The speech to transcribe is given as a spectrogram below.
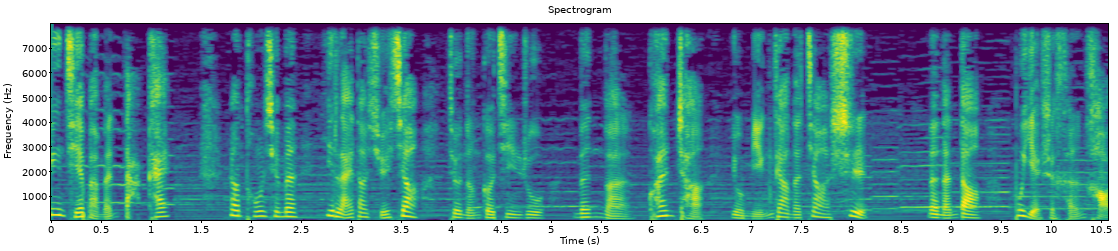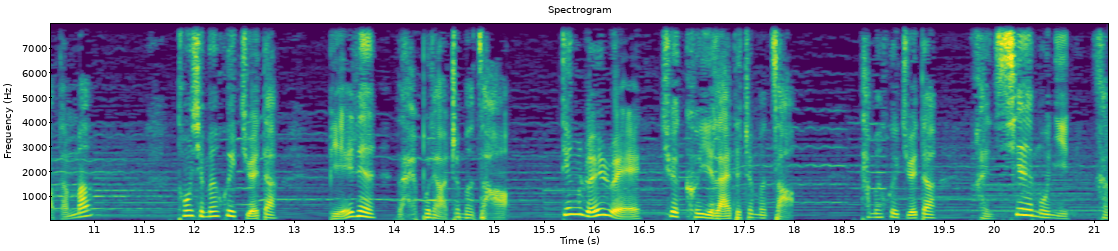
并且把门打开，让同学们一来到学校就能够进入温暖、宽敞又明亮的教室，那难道不也是很好的吗？同学们会觉得，别人来不了这么早，丁蕊蕊却可以来的这么早，他们会觉得很羡慕你，很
